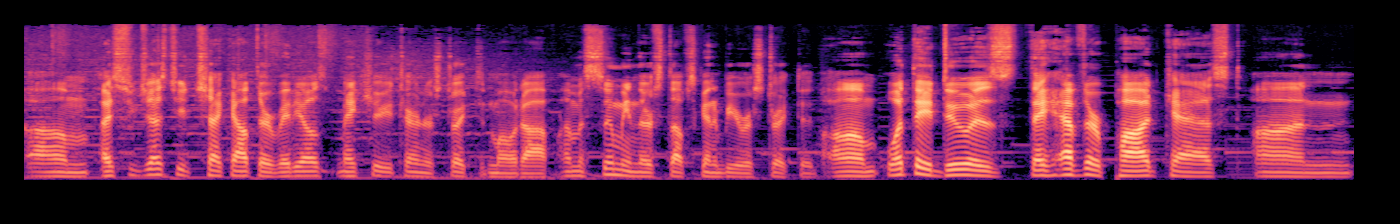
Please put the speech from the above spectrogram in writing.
Um, I suggest you check out their videos. Make sure you turn restricted mode off. I'm assuming their stuff's gonna be restricted. Um, what they do is they have their podcast on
